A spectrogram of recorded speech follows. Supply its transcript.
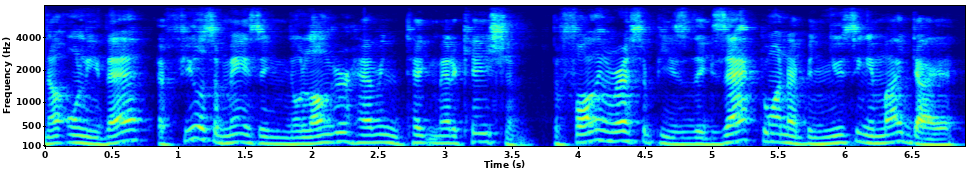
Not only that, it feels amazing no longer having to take medication. The following recipe is the exact one I've been using in my diet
